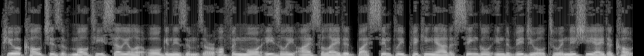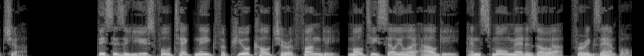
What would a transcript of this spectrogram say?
Pure cultures of multicellular organisms are often more easily isolated by simply picking out a single individual to initiate a culture. This is a useful technique for pure culture of fungi, multicellular algae, and small metazoa, for example.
